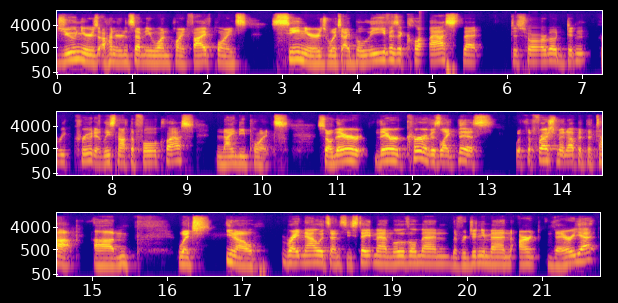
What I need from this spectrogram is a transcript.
Juniors, 171.5 points seniors, which I believe is a class that DeSorbo didn't recruit, at least not the full class, 90 points. So their their curve is like this with the freshmen up at the top, um, which you know right now it's NC State men, Louisville men, the Virginia men aren't there yet,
